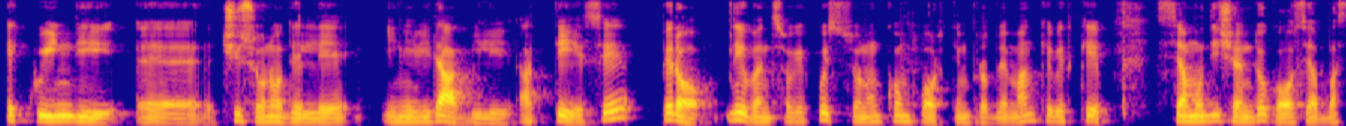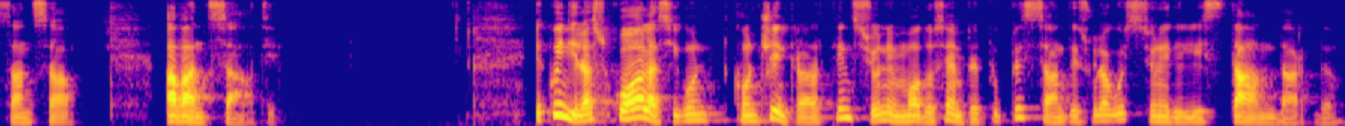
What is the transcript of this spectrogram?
e quindi eh, ci sono delle inevitabili attese, però io penso che questo non comporti un problema anche perché stiamo dicendo cose abbastanza avanzate. E quindi la scuola si con- concentra l'attenzione in modo sempre più pressante sulla questione degli standard.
